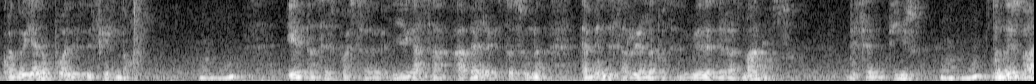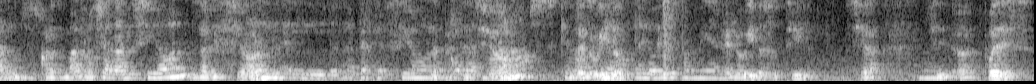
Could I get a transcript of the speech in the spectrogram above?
cuando ya no puedes decir no. Y entonces pues eh, llegas a, ver, esto es una, también desarrollar la posibilidad de las manos, de sentir dónde van con las manos. O sea, la visión, la, visión, la percepción, la percepción el oído. El, oído también. El oído sutil. O sea, si, uh, puedes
